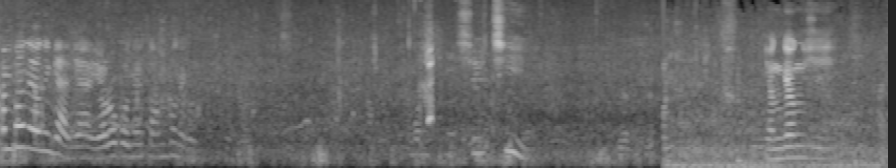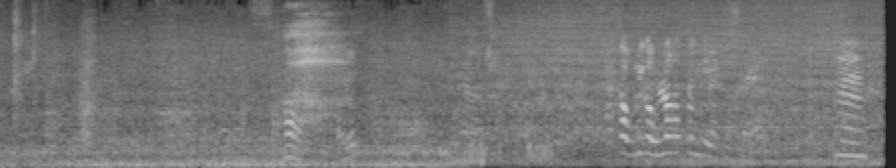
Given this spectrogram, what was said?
한 번에 하는 게 아니야. 여러 번 해서 한 번에 걸려. 싫지. 양경시. 아. 아까 우리가 올라갔던 게 응.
